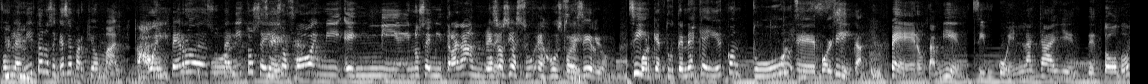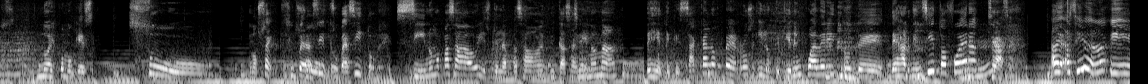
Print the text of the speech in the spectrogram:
fulanito no sé qué se parqueó mal. o el perro qué de sutanito se Sí, hizo po en mi, en mi, no sé, mi tragante. Eso sí es, es justo Sí. decirlo. Sí. Porque tú tenés que ir con tu eh, bolsita. Sí, pero también, si fue en la calle de todos, no es como que es su, no sé, Su pedacito. Su, pedacito. Sí nos ha pasado, y esto le ha pasado en casa de Sí. mi mamá, de gente que saca los perros y los que tienen cuadritos de, de jardincito afuera, Se hacen. Así, ¿verdad? Y,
